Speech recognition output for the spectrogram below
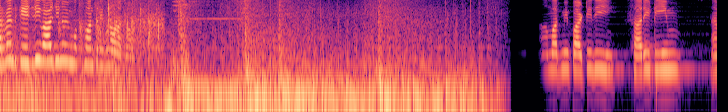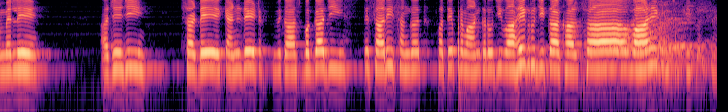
ਅਰਵਿੰਦ ਕੇਜਰੀਵਾਲ ਜੀ ਨੂੰ ਵੀ ਮੁੱਖ ਮੰਤਰੀ ਬਣਾਉਣਾ ਚਾਹੁੰਦੇ ਆਮ ਆਦਮੀ ਪਾਰਟੀ ਦੀ ਸਾਰੀ ਟੀਮ ਐਮਐਲਏ ਅਜੇ ਜੀ, ਸਾਡੇ ਕੈਂਡੀਡੇਟ ਵਿਕਾਸ ਬੱਗਾ ਜੀ ਤੇ ਸਾਰੀ ਸੰਗਤ ਫਤਿਹ ਪ੍ਰਵਾਨ ਕਰੋ ਜੀ। ਵਾਹਿਗੁਰੂ ਜੀ ਕਾ ਖਾਲਸਾ, ਵਾਹਿਗੁਰੂ ਜੀ ਕੀ ਫਤਿਹ।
